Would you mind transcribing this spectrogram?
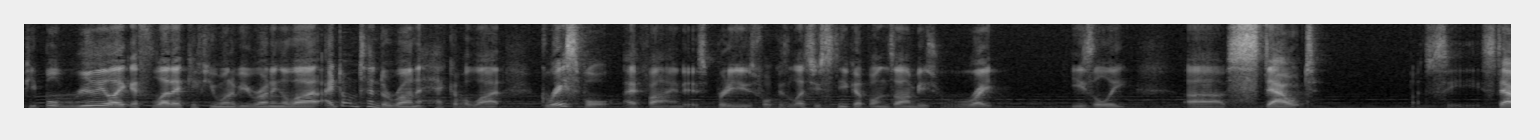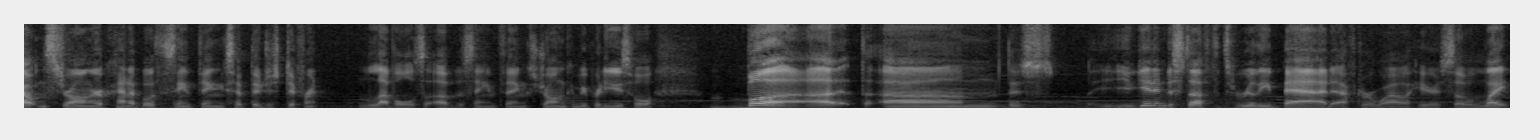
People really like Athletic if you want to be running a lot. I don't tend to run a heck of a lot. Graceful, I find, is pretty useful because it lets you sneak up on zombies right easily. Uh, stout, let's see, stout and strong are kind of both the same thing, except they're just different levels of the same thing. Strong can be pretty useful, but um, there's you get into stuff that's really bad after a while here. So light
